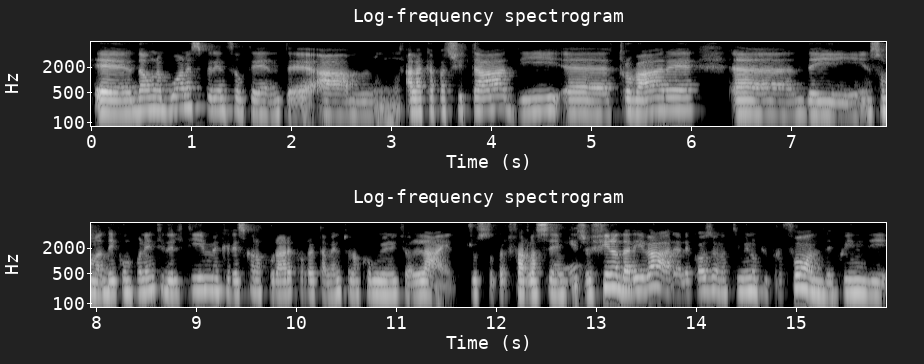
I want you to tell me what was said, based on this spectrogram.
eh, da una buona esperienza utente a, alla capacità di eh, trovare eh, dei, insomma, dei componenti del team che riescano a curare correttamente una community online, giusto per farla semplice, fino ad arrivare alle cose un attimino più profonde, quindi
